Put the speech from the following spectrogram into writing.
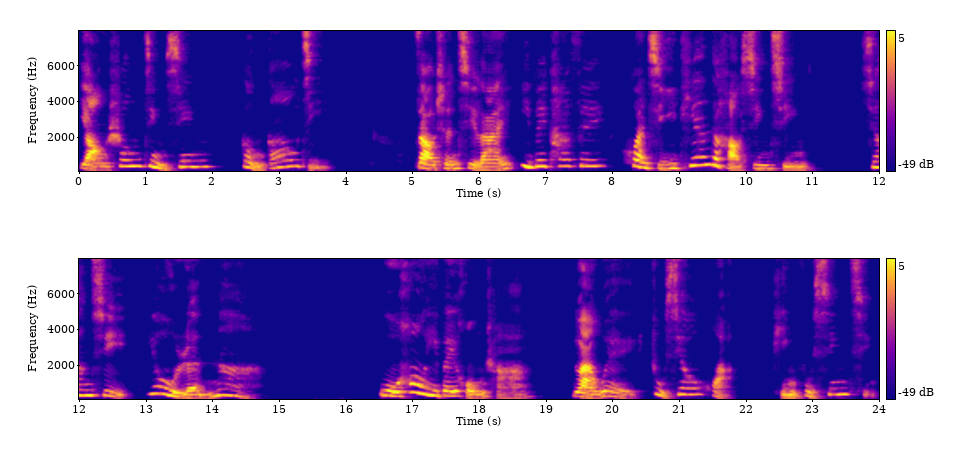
养生静心更高级。早晨起来一杯咖啡唤起一天的好心情香气诱人呐。午后一杯红茶，暖胃助消化，平复心情。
